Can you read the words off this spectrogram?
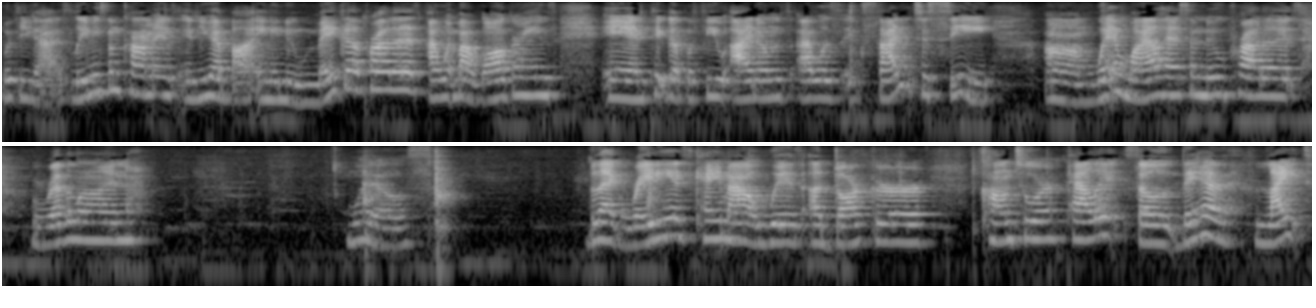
With you guys. Leave me some comments if you have bought any new makeup products. I went by Walgreens and picked up a few items. I was excited to see um, Wet n Wild has some new products. Revlon. What else? Black Radiance came out with a darker contour palette. So they have light,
